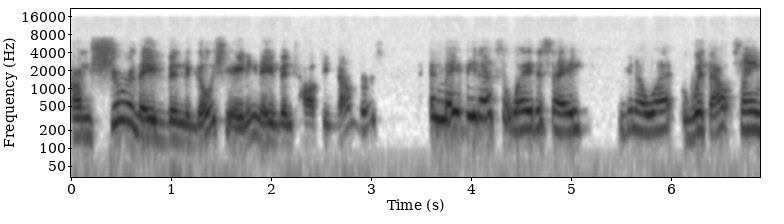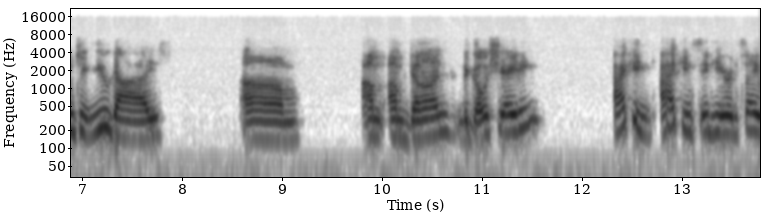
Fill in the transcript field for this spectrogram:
I'm sure they've been negotiating. They've been talking numbers, and maybe that's a way to say, you know what, without saying to you guys, um, I'm I'm done negotiating. I can I can sit here and say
